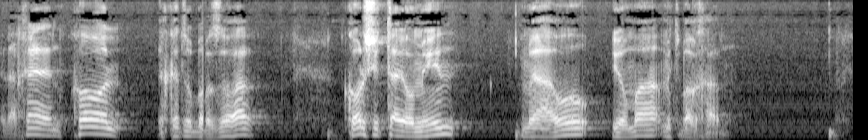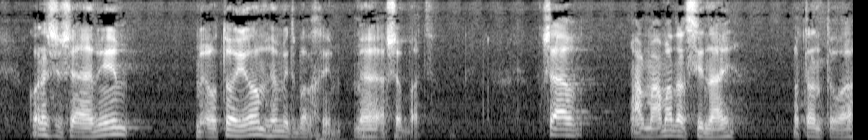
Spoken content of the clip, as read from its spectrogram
ולכן כל, איך כתוב בזוהר, כל שיטה יומין מההוא יומה מתברכן. כל השישה ימים מאותו יום הם מתברכים, מהשבת. עכשיו, על מעמד הר סיני, מתן תורה,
